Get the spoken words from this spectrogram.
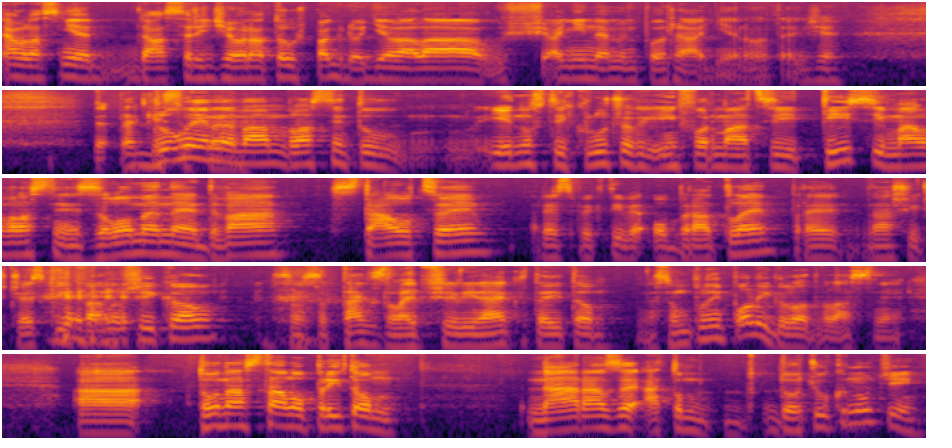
A vlastně dá se říct, že ona to už pak dodělala a už ani nevím pořádně. No, takže Dlhujeme vám vlastně tu jednu z těch klíčových informací. Ty si mal vlastně zlomené dva stavce, respektíve obratle pre našich českých fanúšikov. som sa tak zlepšil inak v tejto... Ja som úplný polyglot vlastne. A to nastalo pri tom náraze a tom doťuknutí?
